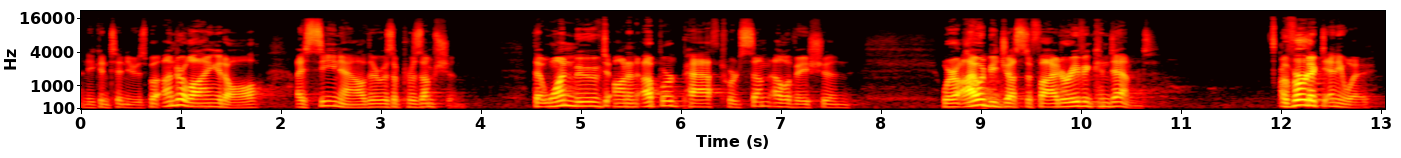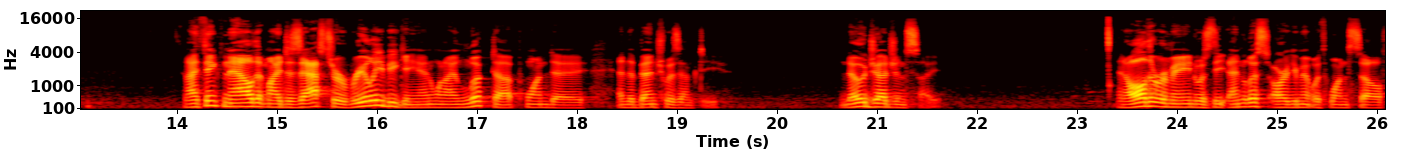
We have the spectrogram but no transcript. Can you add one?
And he continues, but underlying it all, I see now there was a presumption that one moved on an upward path towards some elevation where I would be justified or even condemned. A verdict, anyway. And I think now that my disaster really began when I looked up one day and the bench was empty. No judge in sight. And all that remained was the endless argument with oneself,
